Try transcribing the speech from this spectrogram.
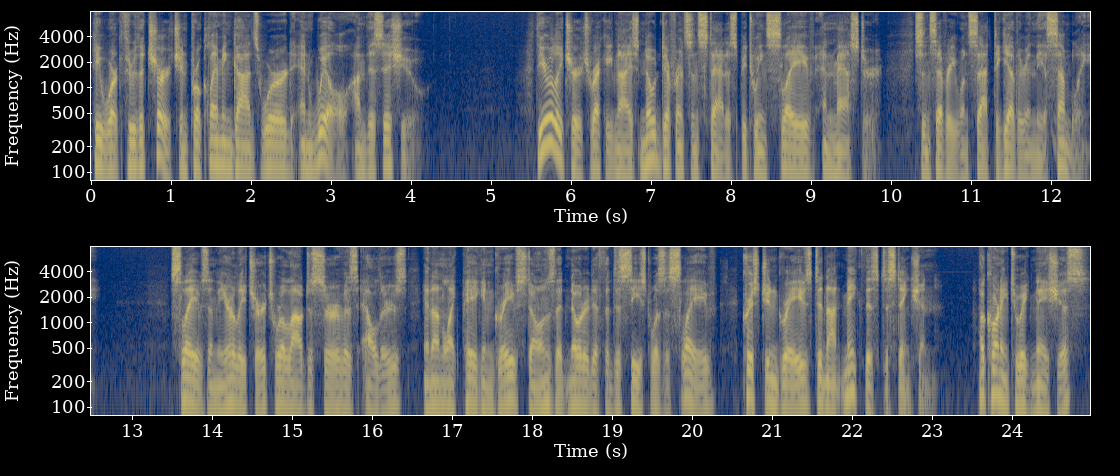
He worked through the church in proclaiming God's word and will on this issue. The early church recognized no difference in status between slave and master, since everyone sat together in the assembly. Slaves in the early church were allowed to serve as elders, and unlike pagan gravestones that noted if the deceased was a slave, Christian graves did not make this distinction. According to Ignatius,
